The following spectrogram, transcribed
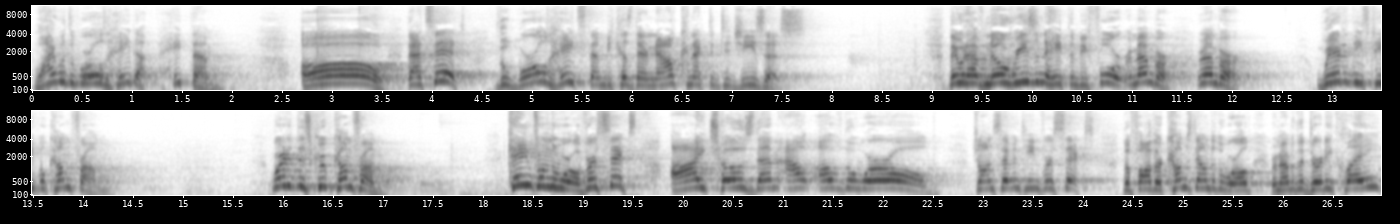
Why would the world hate, hate them? Oh, that's it. The world hates them because they're now connected to Jesus. They would have no reason to hate them before. Remember, remember, where did these people come from? Where did this group come from? Came from the world. Verse 6 I chose them out of the world. John 17, verse 6. The Father comes down to the world. Remember the dirty clay?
